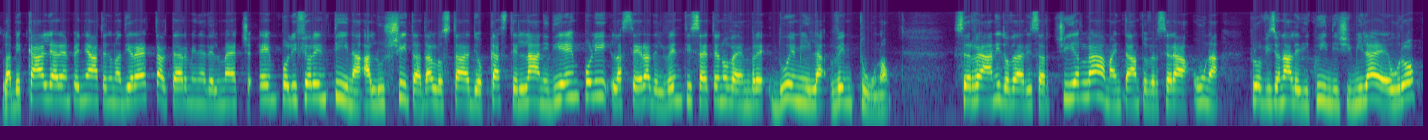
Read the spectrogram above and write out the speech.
La Beccaglia era impegnata in una diretta al termine del match Empoli-Fiorentina all'uscita dallo stadio Castellani di Empoli la sera del 27 novembre 2021. Serrani dovrà risarcirla, ma intanto verserà una provvisionale di 15.000 euro.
